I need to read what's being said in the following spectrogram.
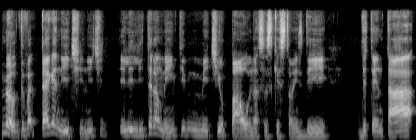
meu, tu vai, pega Nietzsche. Nietzsche, ele literalmente metia o pau nessas questões de, de tentar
